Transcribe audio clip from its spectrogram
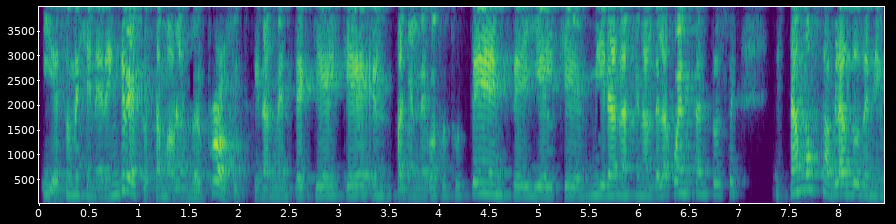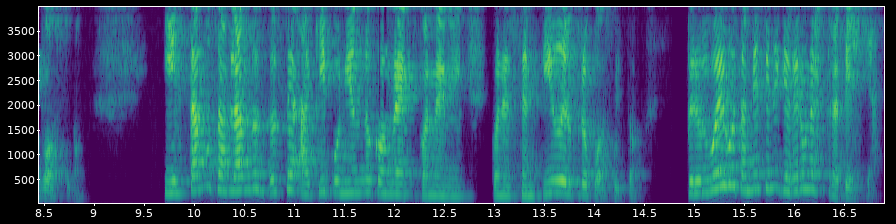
y eso me genera ingresos. Estamos hablando del profit, finalmente, que el que el, para que el negocio sustente y el que miran al final de la cuenta. Entonces, estamos hablando de negocio. Y estamos hablando entonces aquí poniendo con el, con el, con el sentido del propósito. Pero luego también tiene que haber una estrategia.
